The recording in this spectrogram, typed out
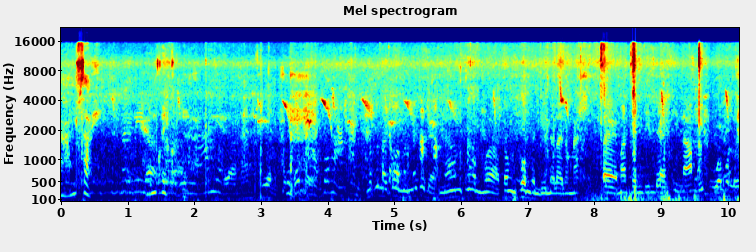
น้ำใส น้ำขุ่น เมื่อสมัยก่อนมันไม่ใช่แบบน้ำ ท่วมว่าต้องท่วมแผ่นดินอะไรหรอกนะ แต่มันเป็นดินแดนที่น้ำมิดหัวหมดเลย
